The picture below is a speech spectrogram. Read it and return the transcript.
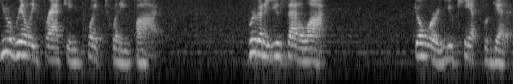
you're really fracking 0.25. We're going to use that a lot. Don't worry, you can't forget it.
